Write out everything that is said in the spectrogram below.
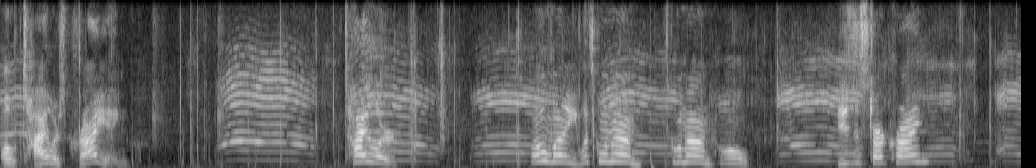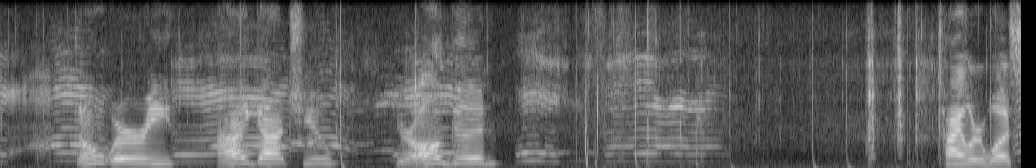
oh, Tyler's crying. Tyler! Oh my, what's going on? What's going on? Oh, did you just start crying? Don't worry, I got you. You're all good. Tyler was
